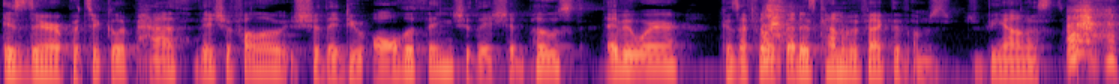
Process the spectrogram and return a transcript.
is there a particular path they should follow? Should they do all the things? Should they shit post everywhere? Because I feel like that is kind of effective. I'm just, just being honest. I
